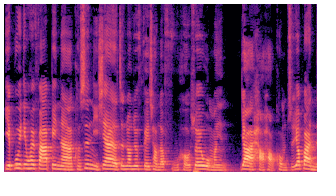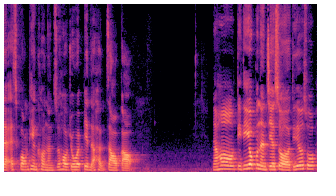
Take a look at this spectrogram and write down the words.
也不一定会发病啊。可是你现在的症状就非常的符合，所以我们要来好好控制，要不然你的 X 光片可能之后就会变得很糟糕。”然后弟弟又不能接受了，弟弟又说：“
